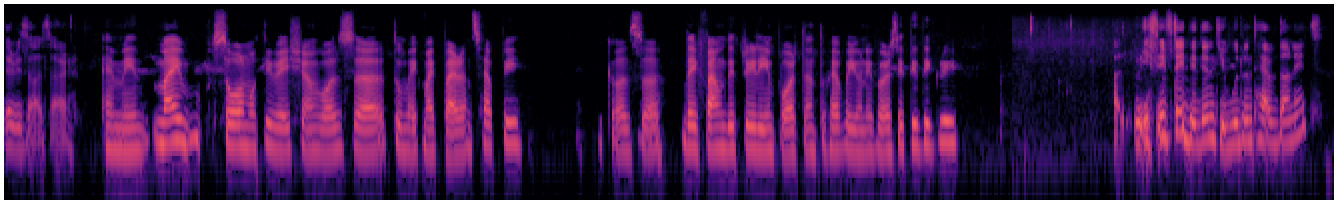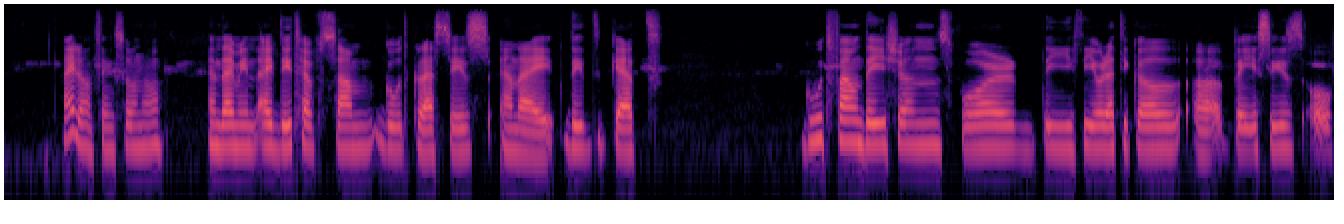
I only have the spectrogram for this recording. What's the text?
the results are? I mean, my sole motivation was uh, to make my parents happy because uh, they found it really important to have a university degree. Uh, if if they didn't, you wouldn't have done it. I don't think so. No. And I mean, I did have some good classes, and I did get good foundations for the theoretical uh, basis of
